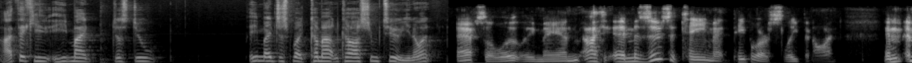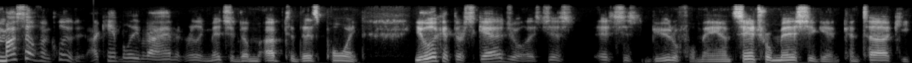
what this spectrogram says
I think he, he might just do he might just might come out in costume too, you know what? Absolutely, man. I, and Mizzou's a team that people are sleeping on, and, and myself included. I can't believe I haven't really mentioned them up to this point. You look at their schedule; it's just it's just beautiful, man. Central Michigan, Kentucky,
